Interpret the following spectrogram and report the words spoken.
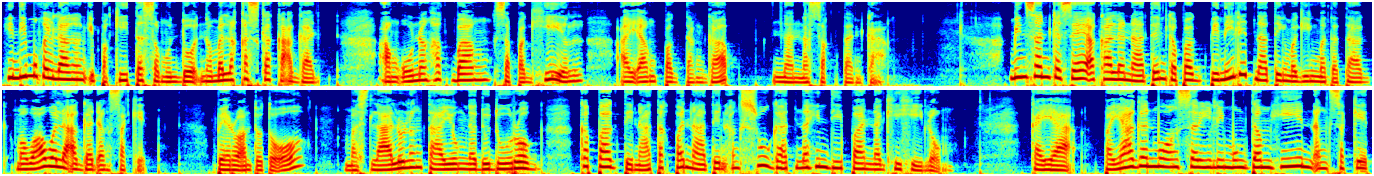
Hindi mo kailangang ipakita sa mundo na malakas ka kaagad. Ang unang hakbang sa pag-heal ay ang pagtanggap na nasaktan ka. Minsan kasi akala natin kapag pinilit nating maging matatag, mawawala agad ang sakit. Pero ang totoo, mas lalo lang tayong nadudurog kapag tinatakpan natin ang sugat na hindi pa naghihilom. Kaya payagan mo ang sarili mong damhin ang sakit,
